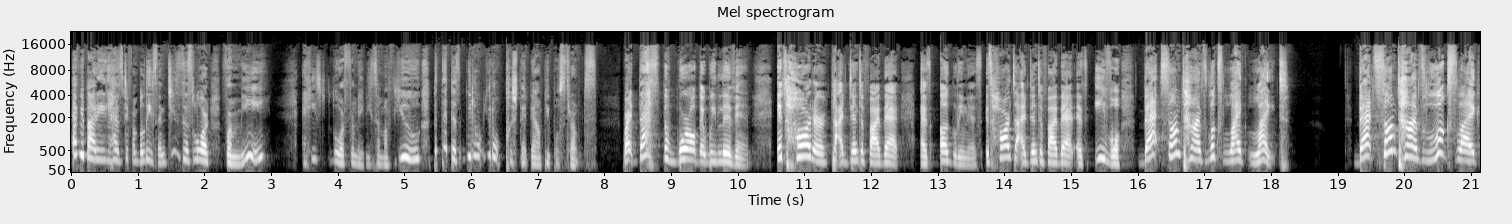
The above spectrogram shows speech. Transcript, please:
everybody has different beliefs and Jesus is Lord for me and he's Lord for maybe some of you, but that doesn't, we don't, you don't push that down people's throats right? That's the world that we live in. It's harder to identify that as ugliness. It's hard to identify that as evil. That sometimes looks like light. That sometimes looks like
